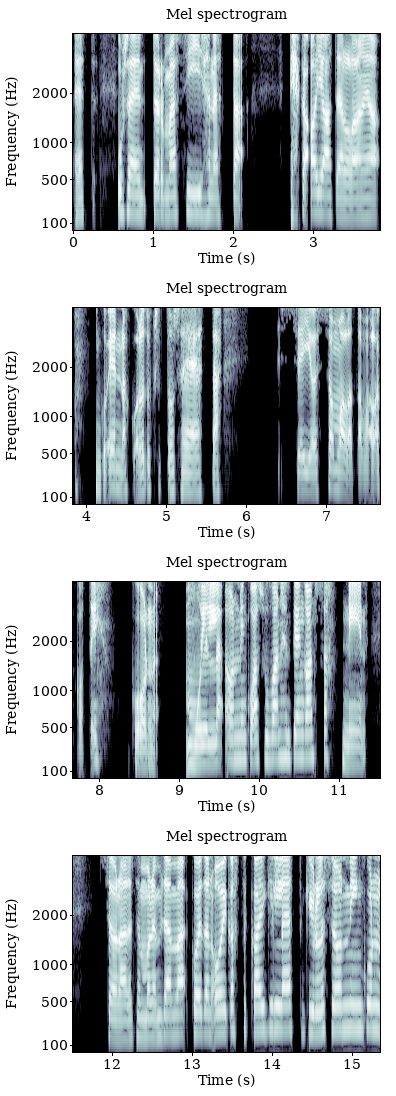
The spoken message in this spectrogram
Et usein törmää siihen, että ehkä ajatellaan ja niin ennakko-oletukset on se, että se ei olisi samalla tavalla koti kuin muille on niin kuin asu vanhempien kanssa, niin se on aina semmoinen, mitä mä koitan oikasta kaikille, että kyllä se on niin kuin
